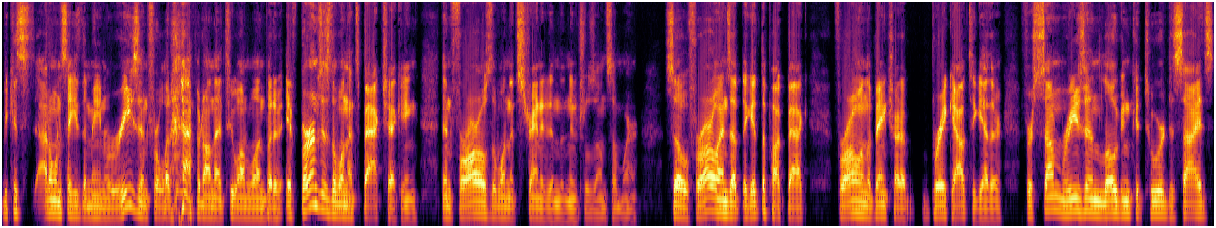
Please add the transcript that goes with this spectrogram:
because I don't want to say he's the main reason for what happened on that two on one, but if, if Burns is the one that's back checking, then Ferraro's the one that's stranded in the neutral zone somewhere. So Ferraro ends up to get the puck back. Ferraro and the bank try to break out together. For some reason, Logan Couture decides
